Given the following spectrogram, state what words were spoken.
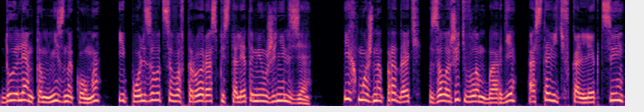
дуэлянтам незнакомо, и пользоваться во второй раз пистолетами уже нельзя — их можно продать, заложить в ломбарде, оставить в коллекции,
